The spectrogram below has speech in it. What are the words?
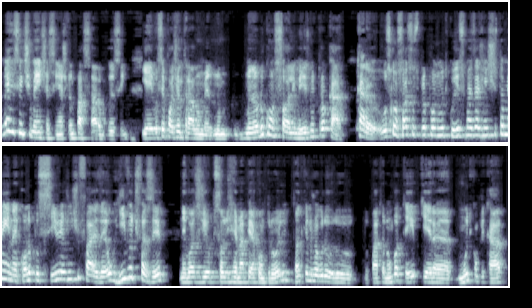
meio recentemente, assim, acho que ano passado, uma coisa assim. E aí você pode entrar no, no menu do console mesmo e trocar. Cara, os consoles se preocupam muito com isso, mas a gente também, né? Quando possível, a gente faz. É horrível de fazer negócio de opção de remapear controle. Tanto que no jogo do, do, do Pato eu não botei, porque era muito complicado.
